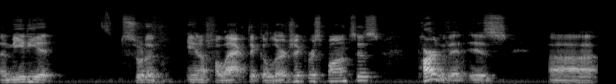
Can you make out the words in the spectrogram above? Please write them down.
immediate sort of anaphylactic allergic responses. Part of it is uh,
